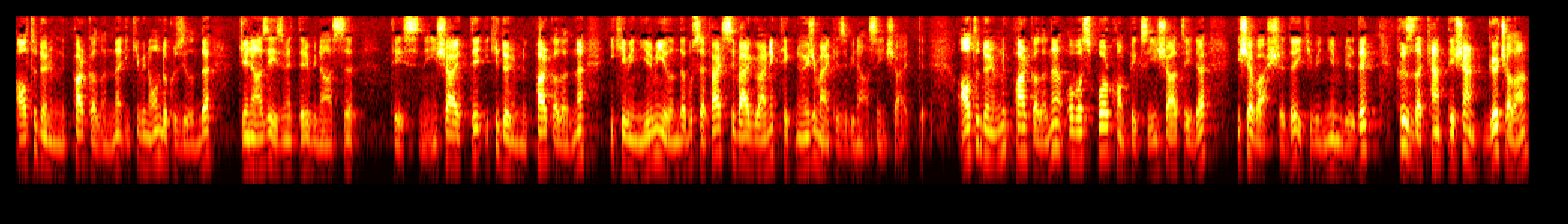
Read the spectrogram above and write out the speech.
6 dönümlük park alanına 2019 yılında cenaze hizmetleri binası tesisini inşa etti. 2 dönümlük park alanına 2020 yılında bu sefer Siber Güvenlik Teknoloji Merkezi binası inşa etti. 6 dönümlük park alanı Oba Spor Kompleksi inşaatıyla işe başladı 2021'de. Hızla kentleşen, göç alan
